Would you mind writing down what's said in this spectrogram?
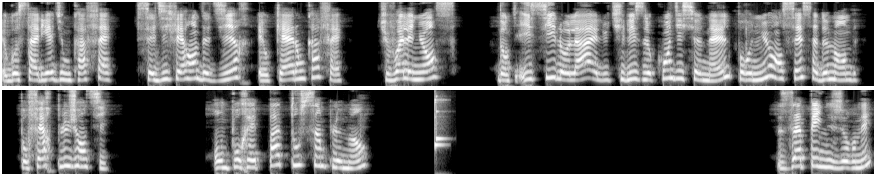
Eu gostaria de um café. C'est différent de dire eu quero um café. Tu vois les nuances? Donc ici, Lola, elle utilise le conditionnel pour nuancer sa demande, pour faire plus gentil. On pourrait pas tout simplement zapper une journée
